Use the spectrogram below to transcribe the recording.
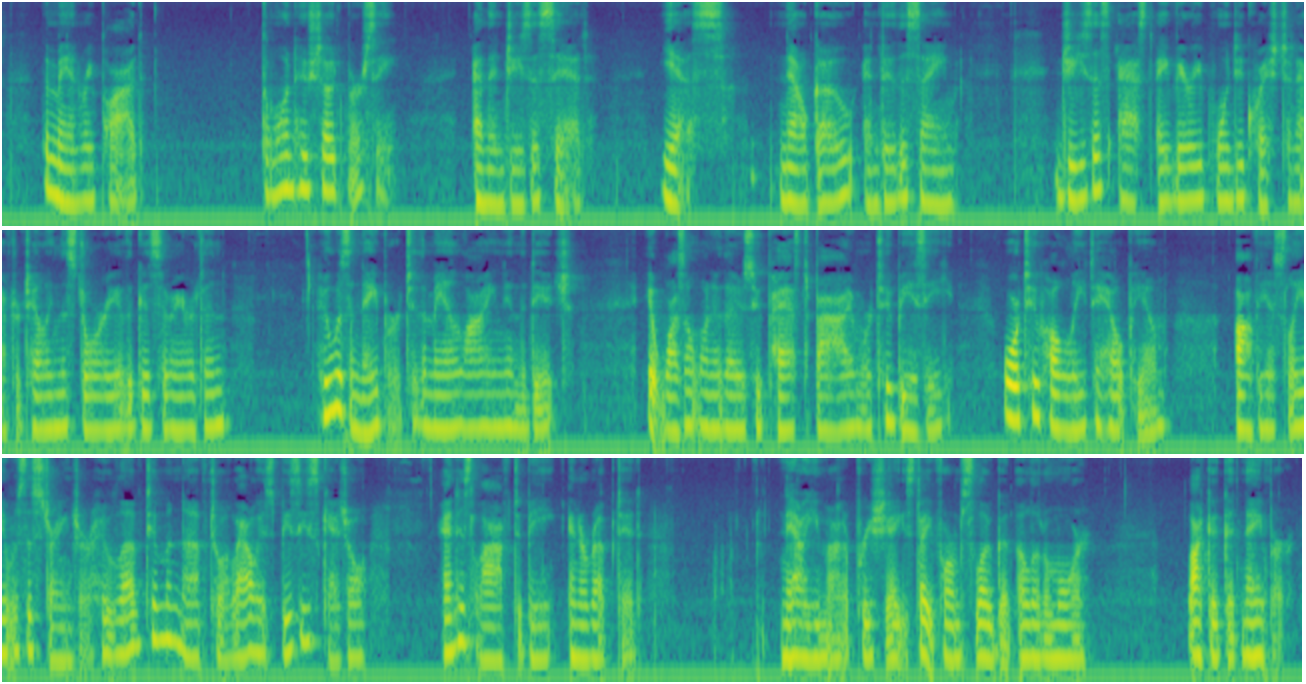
The man replied, The one who showed mercy. And then Jesus said, Yes, now go and do the same. Jesus asked a very pointed question after telling the story of the Good Samaritan. Who was a neighbor to the man lying in the ditch? It wasn't one of those who passed by and were too busy or too holy to help him. Obviously, it was the stranger who loved him enough to allow his busy schedule and his life to be interrupted. Now you might appreciate State Farm's slogan a little more. Like a good neighbor,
